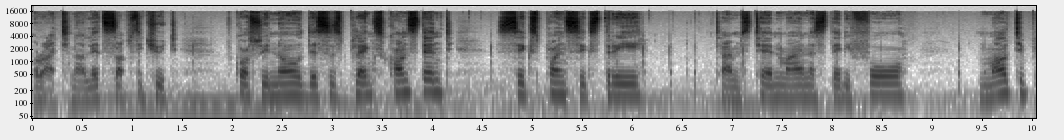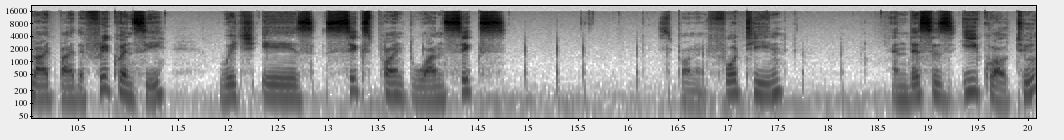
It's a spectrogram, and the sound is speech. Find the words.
All right, now let's substitute. Of course, we know this is Planck's constant, 6.63 times 10 minus 34 multiplied by the frequency, which is 6.16 exponent 14 and this is equal to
